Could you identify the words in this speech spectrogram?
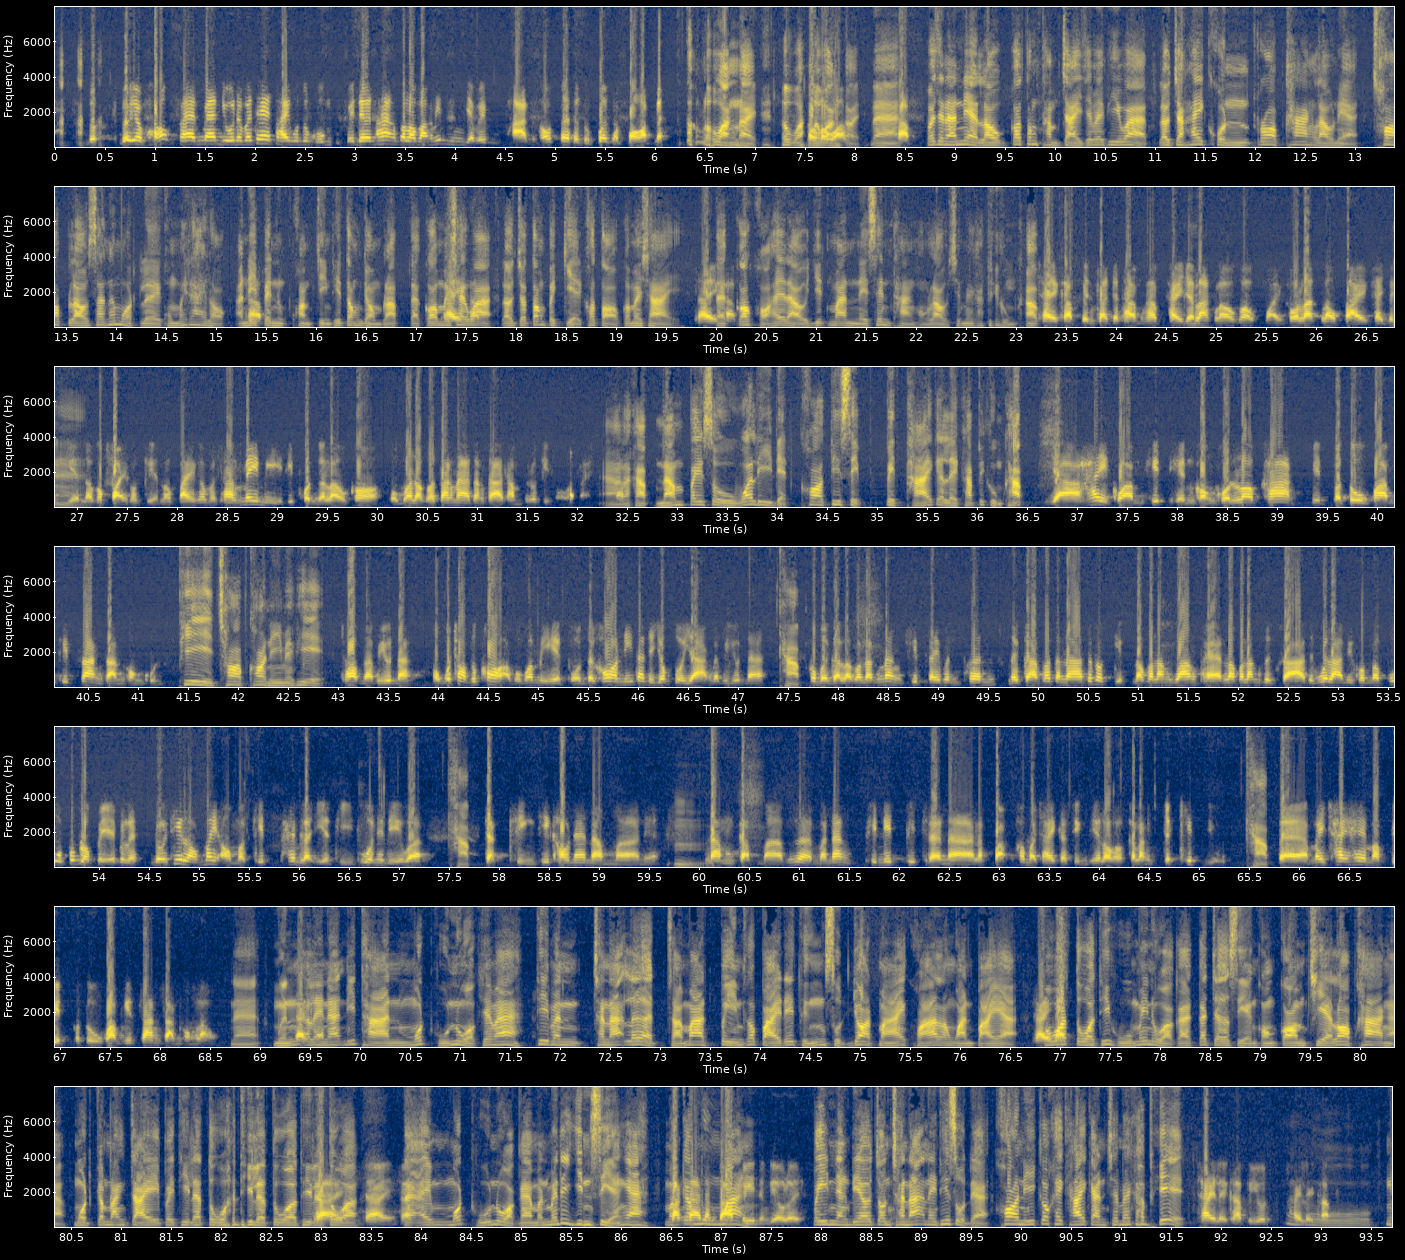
ยโดยเฉพาะแฟนแมนยูในประเทศไทยคุณสุขุมไปเดินห้างต้องระวังนิดนึงอย่าไปผ่านเคาน์เตอร์ซุปเปอร์สปอร์ตนะต้องระวังหน่อยระวังต้องระระวัวังงหน่อยนะครับเพราะฉะนั้นเนี่ยเราก็ต้องทำใจใช่ไหมพี่ว่า เราจะให้คนรอบข้างเราเนี่ยชอบเราซะทั้งหมดเลยคงไม่ได้หรอก อันนี้เป็นความจริงที่ต้องยอมรับ แต่ก็ไม่ใช่ว่าเราจะต้องไปเกลียดข้อตอบก็ไม่ใช่ใช่ แต่ครับก็ขอให้เรายึดมั่นในเส้นทางของเราใช่ไหมครับพี่ขุมครับ ใช่ครับ เป็นสัจธรรมครับ ใครจะรักเราก็ปล่อยเขารักเราไป ใครจะเกลียดอ่าเราก็ปล่อยเขาเกลียดเราไป ก็ถ้าไม่มีอิทธิพลกับเราก็ ผมว่าเราก็ตั้งหน้าตั้งตาทำธุรกิจของเราไปเอาละครับนำไปสู่วลีเด็ดข้อที่ 10 ปิดท้ายกันเลยครับพี่ขุมครับ อย่าให้ความคิดเห็นของคนรอบข้าง ปิดประตูความคิดสร้างสรรค์ของคุณ พี่ชอบข้อนี้ไหมพี่ ชอบนะพิยุทธนะผมก็ ชอบทุกข้ออะผมว่ามีเหตุผล แต่ข้อนี้ถ้าจะยกตัวอย่างนะพิยุทธนะครับก็เหมือนกับเรากำลังนั่งคิดไปเพลินๆในการพัฒนาธุรกิจเรากำลังวางแผนเรากำลังศึกษา ถึงเวลามีคนมาพูดปุ๊บเราเป๋ไปเลย โดยที่เราไม่เอามาคิดให้ละเอียดถี่ถ้วนให้ดีว่าครับจากสิ่งที่เขาแนะนำมาเนี่ยอืมนำกลับมาเพื่อมานั่งพินิษพิจารณาและปรับเข้ามาใช้กับสิ่งที่เรากำลังจะคิดอยู่ ครับ แต่ไม่ใช่ให้มาปิดประตูความคิดสร้างสรรค์ของเรานะเหมือนใช่ครับอะไรนะ นิทานมดหูหนวกใช่ไหมที่มันชนะเลิศสามารถปีนเข้าไปได้ถึงสุดยอดไม้คว้ารางวัลไปอะใช่ เพราะว่าครับตัวที่หูไม่หนวกอะก็เจอเสียงของกอมเชียร์รอบข้างอะ หมดกำลังใจไปทีละตัวทีละตัวทีละตัวใช่ใช่แต่ไอ้มดหูหนวกไงมันไม่ได้ยินเสียงไงมันตั้งก็หน้ามุ่ตั้งงตามั่นปีนอย่างเดียวเลย ปีนอย่างเดียวจนชนะในที่สุดเนี่ยข้อนี้ก็คล้ายๆ กันใช่ไหมครับพี่ใช่เลยครับพิยุทธใช่เลยครับโอ้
